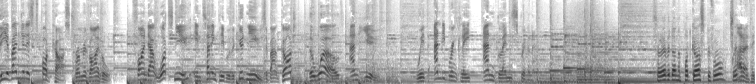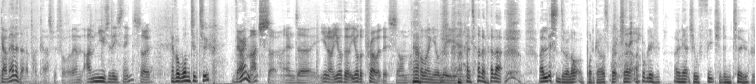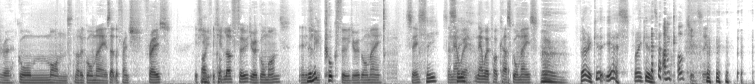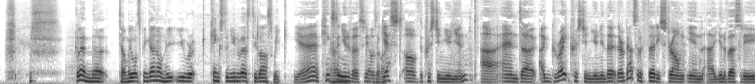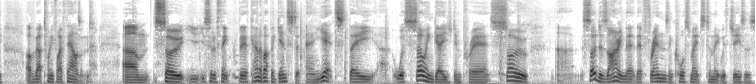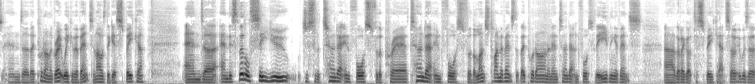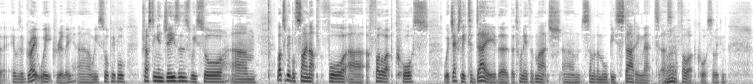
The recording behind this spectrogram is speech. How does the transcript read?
The Evangelists Podcast from Revival. Find out what's new in telling people the good news about God, the world, and you. With Andy Brinkley and Glen Scrivener. So, ever done a podcast before? Glen? I don't think I've ever done a podcast before. I'm, I'm new to these things, so Ever wanted to? Very much so. And uh, you know, you're the you're the pro at this, so I'm, I'm following your lead. I don't know about that. I listen to a lot of podcasts, but uh, I probably only actually featured in two. You're a gourmand, not a gourmet. Is that the French phrase? If you I've if you love food, you're a gourmand, and if Really? you cook food, you're a gourmet. See. See? So now See? we're now we're podcast gourmets. Very good. Yes, very good. I'm cultured. See. Glen, uh, tell me what's been going on. You, you were at Kingston University last week. Yeah, Kingston Um, University. I was a like? guest of the Christian Union, uh, and uh, a great Christian Union. They're, they're about sort of 30 strong in a university of about 25,000. Um, so you, you sort of think they're kind of up against it, and yet they uh, were so engaged in prayer, so uh, so desiring their, their friends and course mates to meet with Jesus, and uh, they put on a great week of events, and I was the guest speaker. And uh, and this little CU just sort of turned out in force for the prayer, turned out in force for the lunchtime events that they put on, and then turned out in force for the evening events uh, that I got to speak at. So it was a it was a great week, really. Uh, we saw people trusting in Jesus. We saw um, lots of people sign up for uh, a follow up course. Which actually today, the the twentieth of March, um, some of them will be starting that uh, sort of follow up course. So we can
